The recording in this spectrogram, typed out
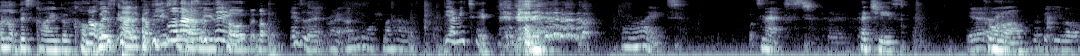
Well, not this kind of cold. Not this kind of cold. Used Well, to that's the Burmese thing. cold, but not. Isn't it? Right, I'm gonna wash my hands. Yeah, me too. All right. What's next? Head cheese. Yeah. Prawn oil. The bit you love.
